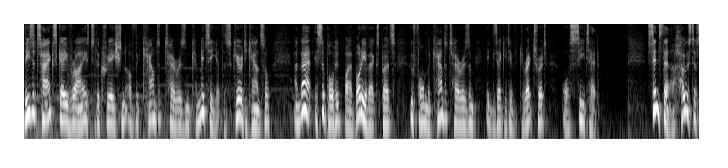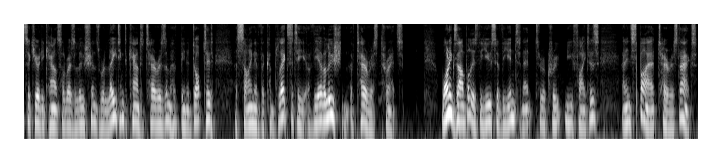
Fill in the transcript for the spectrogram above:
These attacks gave rise to the creation of the Counter-Terrorism Committee at the Security Council and that is supported by a body of experts who form the Counterterrorism Executive Directorate, or CTED. Since then, a host of Security Council resolutions relating to counterterrorism have been adopted, a sign of the complexity of the evolution of terrorist threats. One example is the use of the internet to recruit new fighters and inspire terrorist acts.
